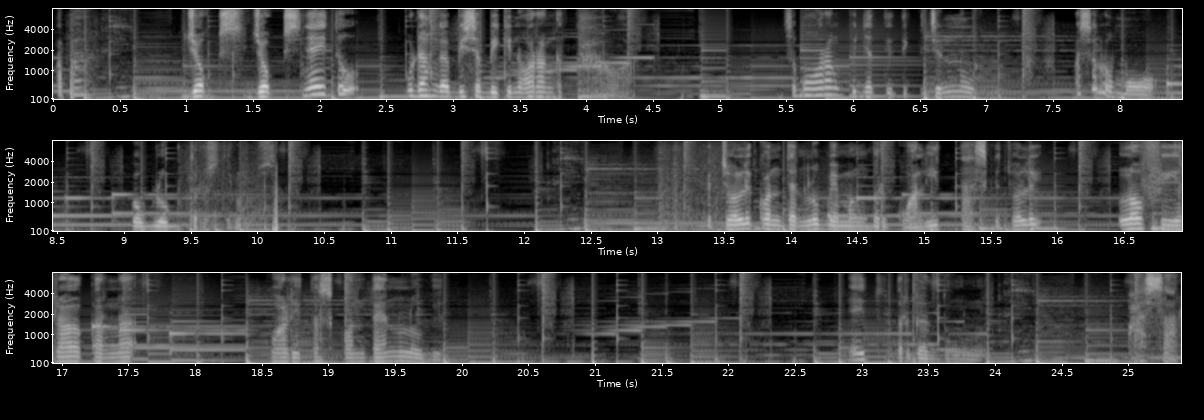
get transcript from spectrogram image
apa jokes jokesnya itu udah nggak bisa bikin orang ketawa. Semua orang punya titik jenuh. Masa lo mau goblok terus-terus? Kecuali konten lu memang berkualitas kecuali lo viral karena kualitas konten lo gitu. Ya itu tergantung pasar.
